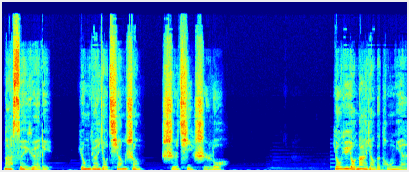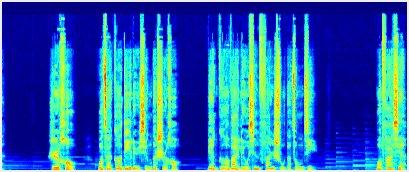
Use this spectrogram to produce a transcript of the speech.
那岁月里，永远有枪声时起时落。由于有那样的童年，日后我在各地旅行的时候，便格外留心番薯的踪迹。我发现，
